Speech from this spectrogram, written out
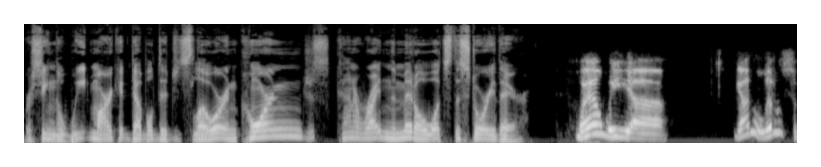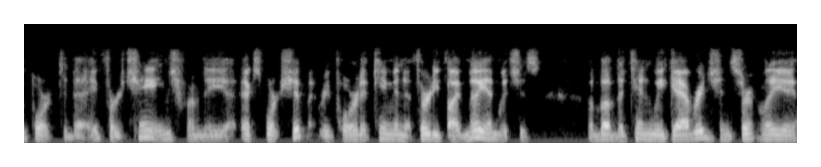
We're seeing the wheat market double digits lower and corn just kind of right in the middle. What's the story there? Well, we uh, got a little support today for change from the export shipment report. It came in at 35 million, which is above the 10 week average, and certainly,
